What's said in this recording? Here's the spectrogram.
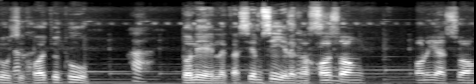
ลูกสิขอจุดธูปค่ะตัวเลขแล้วก็เซียมซี่แล้วก็ขอเซียมซี่ซองขออนุญาตซอง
